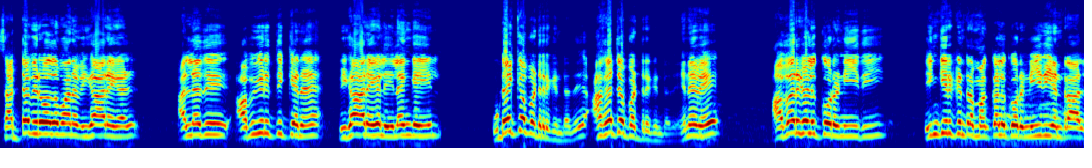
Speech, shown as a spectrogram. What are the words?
சட்டவிரோதமான விகாரைகள் அல்லது அபிவிருத்திக்கென விகாரைகள் இலங்கையில் உடைக்கப்பட்டிருக்கின்றது அகற்றப்பட்டிருக்கின்றது. எனவே அவர்களுக்கு ஒரு நீதி இங்கிருக்கின்ற மக்களுக்கு ஒரு நீதி என்றால்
